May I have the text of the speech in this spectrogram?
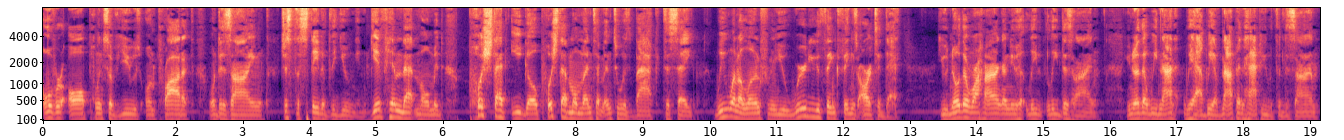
overall points of views on product, on design, just the state of the union. Give him that moment, push that ego, push that momentum into his back to say, we want to learn from you. Where do you think things are today? You know that we're hiring a new lead, lead design. You know that we not we have we have not been happy with the design.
